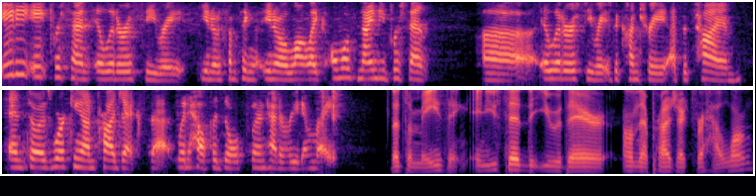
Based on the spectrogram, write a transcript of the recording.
88% illiteracy rate. You know, something you know along like almost 90% uh, illiteracy rate in the country at the time. And so I was working on projects that would help adults learn how to read and write. That's amazing. And you said that you were there on that project for how long?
